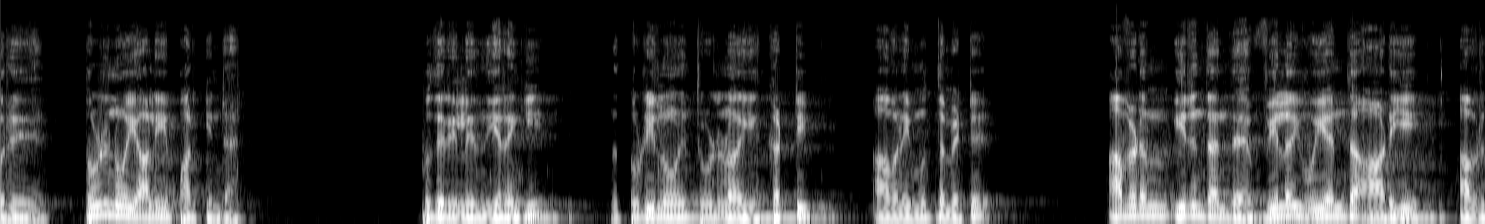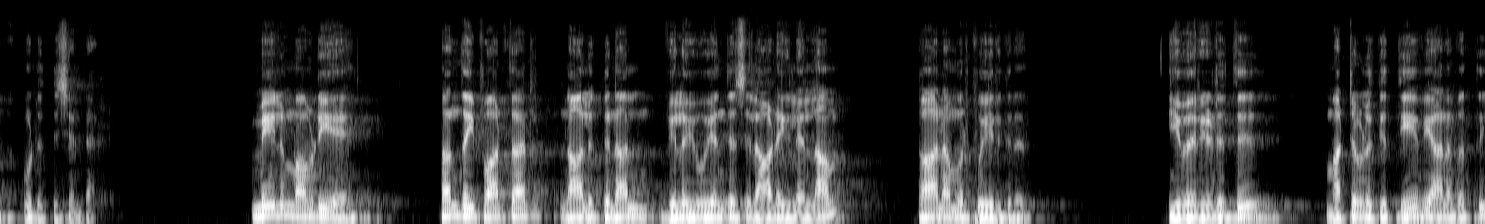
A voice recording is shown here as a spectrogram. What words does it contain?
ஒரு தொழுநோயாளியை பார்க்கின்றார். குதிரையிலிருந்து இறங்கி அந்த தொழில்நோய் தொழுநோயை கட்டி அவனை முத்தமிட்டு அவரிடம் இருந்த அந்த விலை உயர்ந்த ஆடையை அவருக்கு கொடுத்து சென்றார். மேலும் அவருடைய தந்தை பார்த்தார் நாளுக்கு நாள் விலை உயர்ந்த சில ஆடைகள் எல்லாம் காணாமற் போயிருக்கிறது. இவர் எடுத்து மற்றவர்களுக்கு தேவையானவற்றை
